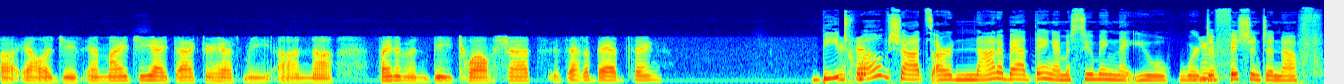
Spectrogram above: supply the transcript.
uh, allergies, and my GI doctor has me on uh, vitamin B12 shots. Is that a bad thing? B12 shots are not a bad thing. I'm assuming that you were You- deficient enough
